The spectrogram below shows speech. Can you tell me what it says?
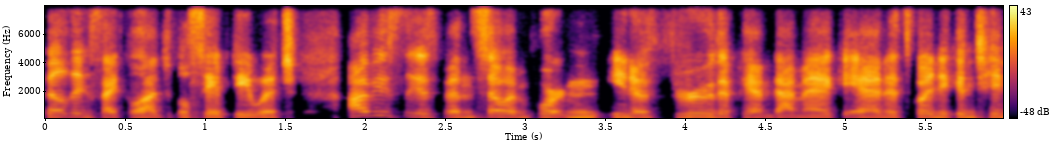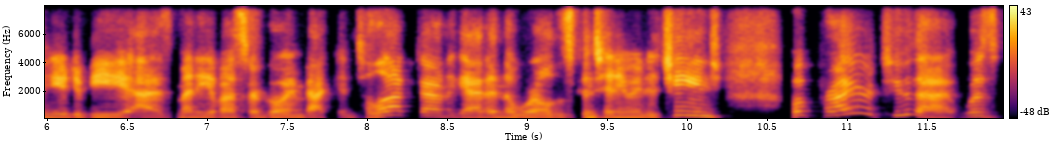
building psychological safety, which obviously has been so important, you know, through the pandemic. And it's going to continue to be as many of us are going back into lockdown again and the world is continuing to change. But prior to that was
